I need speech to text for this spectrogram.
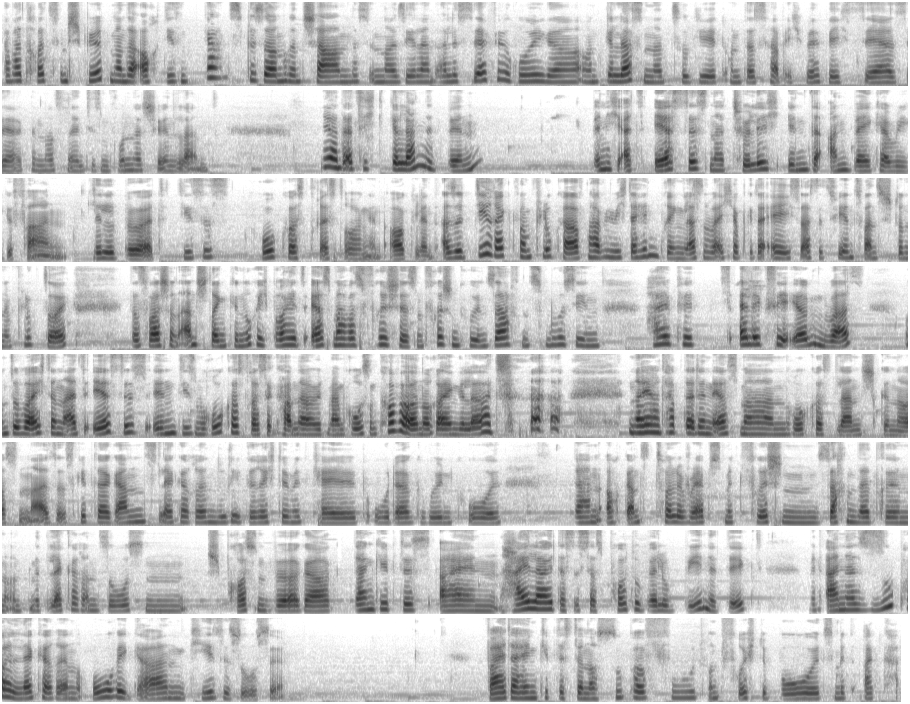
aber trotzdem spürt man da auch diesen ganz besonderen Charme, dass in Neuseeland alles sehr viel ruhiger und gelassener zugeht. Und das habe ich wirklich sehr, sehr genossen in diesem wunderschönen Land. Ja, und als ich gelandet bin, bin ich als erstes natürlich in The Unbakery gefahren. Little Bird, dieses Rohkostrestaurant in Auckland. Also direkt vom Flughafen habe ich mich dahin bringen lassen, weil ich habe gedacht, ey, ich saß jetzt 24 Stunden im Flugzeug das war schon anstrengend genug. Ich brauche jetzt erstmal was Frisches, einen frischen grünen Saft, einen Smoothie, einen Halbpitz, Elixier, irgendwas. Und so war ich dann als erstes in diesem Rohkostreste, kam da mit meinem großen Koffer auch noch reingelatscht. naja, und habe da dann erstmal einen Rohkostlunch genossen. Also es gibt da ganz leckere Nudelgerichte mit Kelb oder Grünkohl. Dann auch ganz tolle Wraps mit frischen Sachen da drin und mit leckeren Soßen, Sprossenburger. Dann gibt es ein Highlight, das ist das Portobello Benedict mit einer super leckeren roh-veganen Käsesoße. Weiterhin gibt es dann noch Superfood und Früchtebowls mit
